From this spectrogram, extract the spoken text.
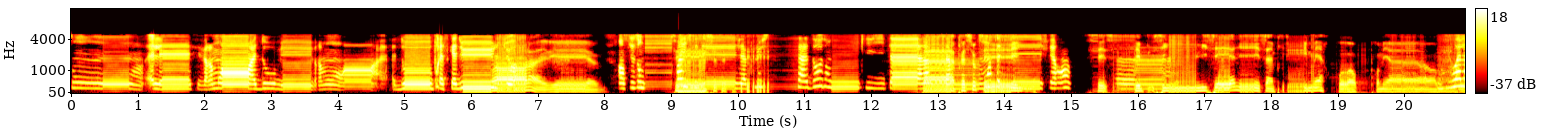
Elle, elle fait vraiment ado, mais vraiment ado presque adulte, tu vois. voilà elle est euh, En saison 3, il C'est- c'est- déjà plus ado, donc il t'a Euh, t'as l'impression que c'est- cette c'est-. C'est c'est Euh. c'est une lycéenne et c'est un primaire quoi en première. en Voilà,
